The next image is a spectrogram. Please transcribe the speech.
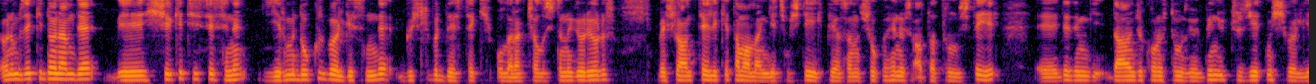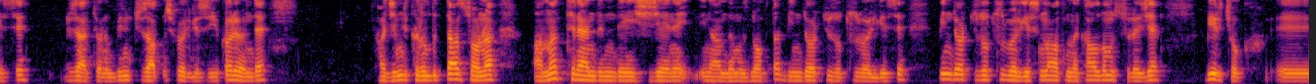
Önümüzdeki dönemde e, şirket hissesinin 29 bölgesinde güçlü bir destek olarak çalıştığını görüyoruz. Ve şu an tehlike tamamen geçmiş değil. Piyasanın şoku henüz atlatılmış değil. E, dediğim daha önce konuştuğumuz gibi 1370 bölgesi düzeltiyorum 1360 bölgesi yukarı yönde hacimli kırıldıktan sonra ana trendin değişeceğine inandığımız nokta 1430 bölgesi. 1430 bölgesinin altında kaldığımız sürece birçok e,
